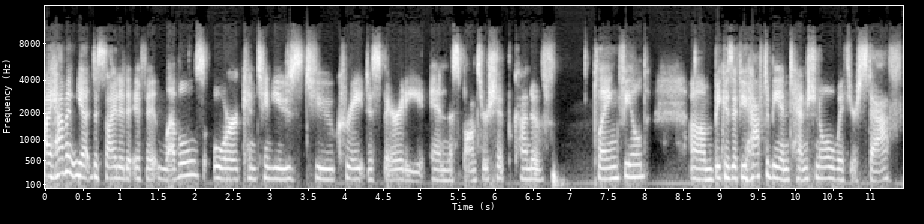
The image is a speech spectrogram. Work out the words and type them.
i haven't yet decided if it levels or continues to create disparity in the sponsorship kind of playing field. Um, because if you have to be intentional with your staff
